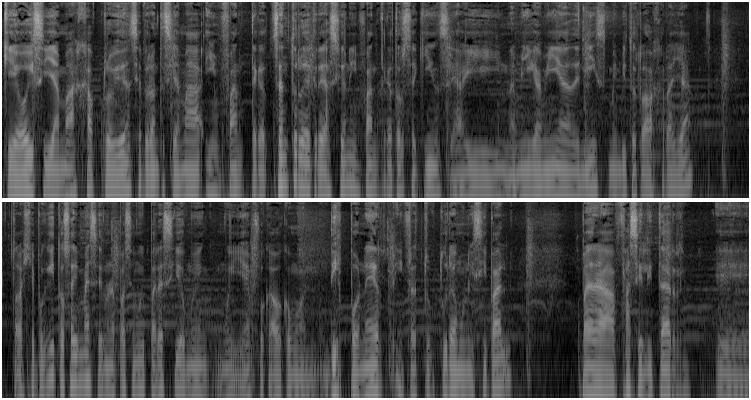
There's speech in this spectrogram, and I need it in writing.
que hoy se llama Hub Providencia, pero antes se llamaba Infante, Centro de Creación Infante 1415. Ahí una amiga mía, Denise, me invitó a trabajar allá. Trabajé poquito, seis meses, en un espacio muy parecido, muy, muy enfocado como en disponer infraestructura municipal para facilitar eh,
